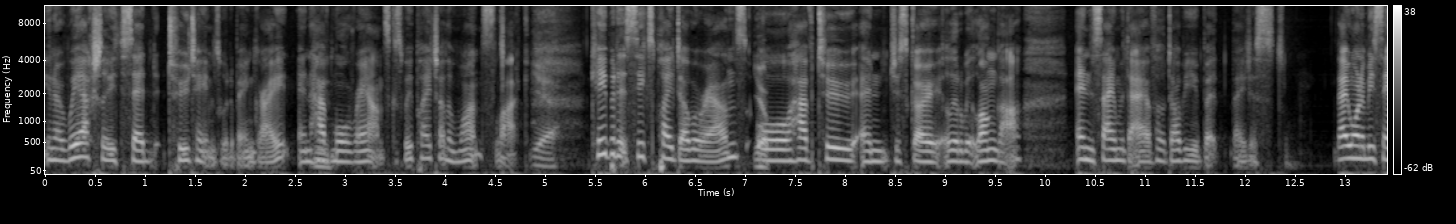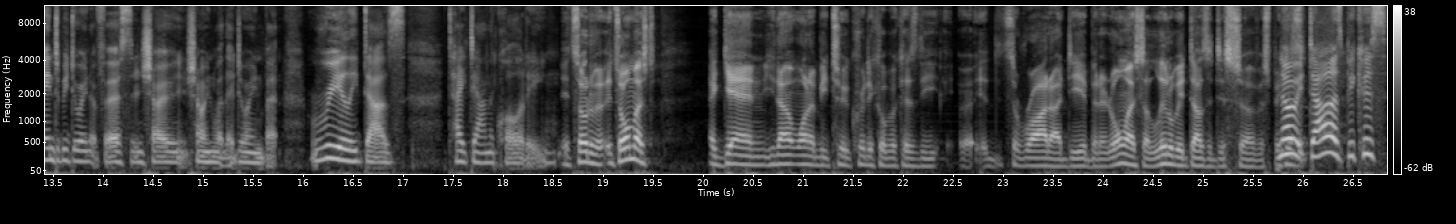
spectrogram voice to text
you know, we actually said two teams would have been great and have mm. more rounds because we play each other once. Like, Yeah. keep it at six, play double rounds, Yep. or have two and just go a little bit longer. And same with the AFLW, but they just they want to be seen to be doing it first and show showing what they're doing, but really does take down the quality. It's sort of, it's almost, again, you don't want to be too critical because the uh, it's the right idea, but it almost a little bit does a disservice. Because No, it does because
